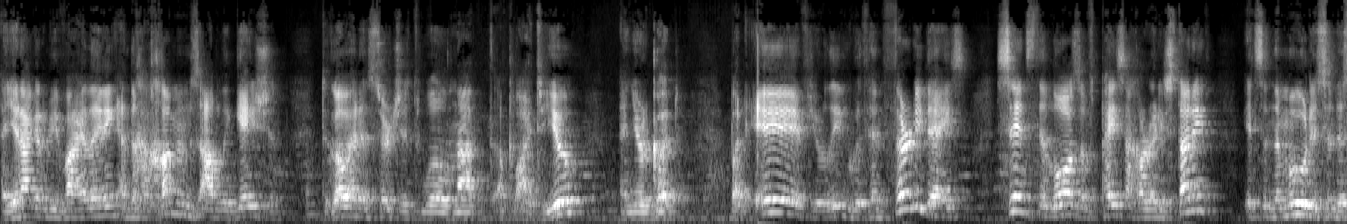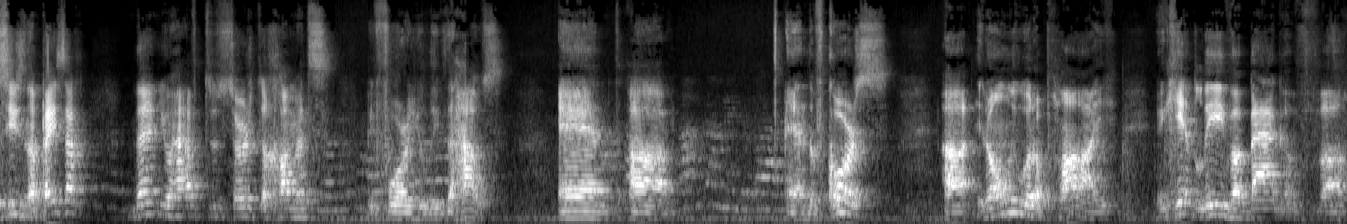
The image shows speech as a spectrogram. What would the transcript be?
and you're not going to be violating, and the chachamim's obligation to go ahead and search it will not apply to you, and you're good. But if you're leaving within 30 days, since the laws of Pesach already studied, it's in the mood, it's in the season of Pesach, then you have to search the chametz before you leave the house. And um, and of course, uh, it only would apply. You can't leave a bag of uh,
